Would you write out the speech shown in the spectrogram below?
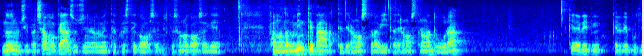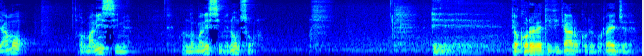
Noi non ci facciamo caso generalmente a queste cose, perché sono cose che fanno talmente parte della nostra vita, della nostra natura, che le, rep- che le reputiamo normalissime, ma normalissime non sono. E, e occorre rettificare, occorre correggere.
